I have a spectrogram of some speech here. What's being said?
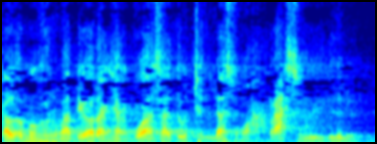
Kalau menghormati orang yang puasa itu jelas waras gitu loh.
